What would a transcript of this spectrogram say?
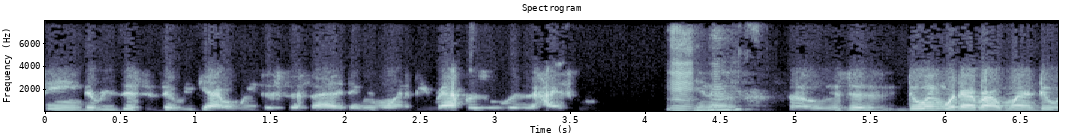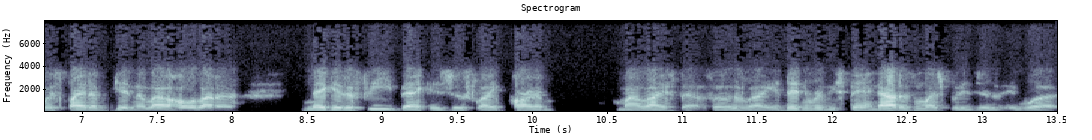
seen the resistance that we got when we just decided that we wanted to be rappers when we were in high school. Mhm. You know, so it's just doing whatever I want to do in spite of getting a lot, a whole lot of negative feedback is just like part of my lifestyle. So it's like it didn't really stand out as much, but it just it was.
